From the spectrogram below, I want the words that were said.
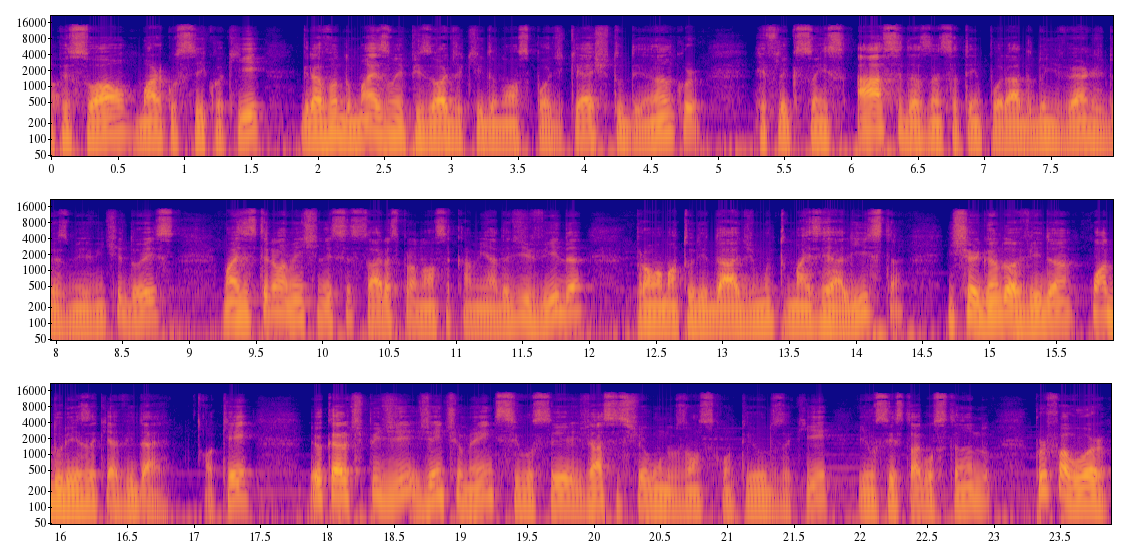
pessoal, Marco Cico aqui, gravando mais um episódio aqui do nosso podcast do The Anchor, reflexões ácidas nessa temporada do inverno de 2022, mas extremamente necessárias para a nossa caminhada de vida, para uma maturidade muito mais realista, enxergando a vida com a dureza que a vida é, ok? Eu quero te pedir, gentilmente, se você já assistiu algum dos nossos conteúdos aqui e você está gostando, por favor,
